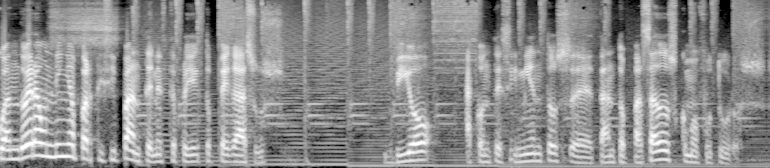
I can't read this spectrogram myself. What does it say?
cuando era un niño participante en este proyecto Pegasus, vio acontecimientos tanto pasados como futuros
